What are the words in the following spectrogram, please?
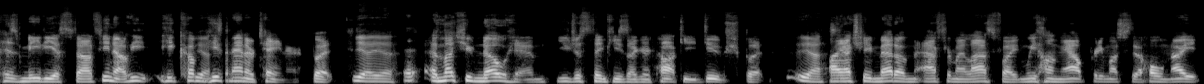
his media stuff, you know, he he come Yeah. he's an entertainer, but Yeah, yeah, unless you know him, you just think he's like a cocky douche. But yeah. I actually met him after my last fight, and we hung out pretty much the whole night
